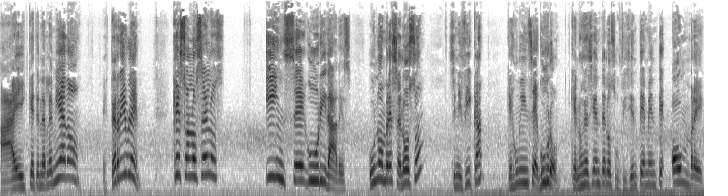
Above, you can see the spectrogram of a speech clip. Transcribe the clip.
Hay que tenerle miedo. Es terrible. ¿Qué son los celos? Inseguridades. Un hombre celoso significa que es un inseguro, que no se siente lo suficientemente hombre,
